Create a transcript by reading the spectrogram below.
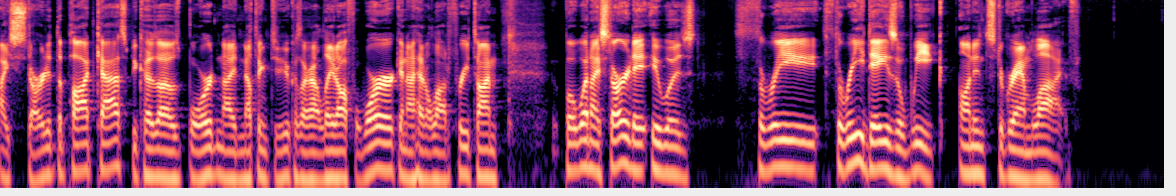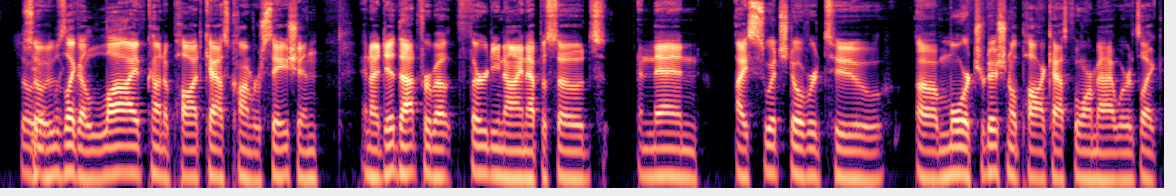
I started the podcast because I was bored and I had nothing to do because I got laid off of work and I had a lot of free time. But when I started it, it was three three days a week on Instagram Live. So, it was like a live kind of podcast conversation. And I did that for about 39 episodes. And then I switched over to a more traditional podcast format where it's like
